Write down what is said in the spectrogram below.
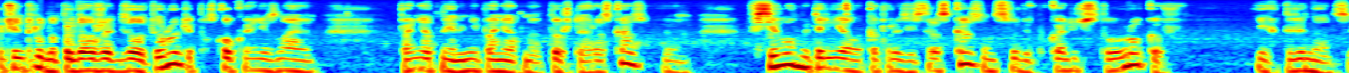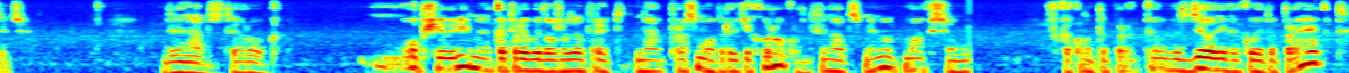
очень трудно продолжать делать уроки, поскольку я не знаю, понятно или непонятно то, что я рассказываю. Всего материала, который здесь рассказан, судя по количеству уроков, их 12. 12 урок. Общее время, которое вы должны затратить на просмотр этих уроков, 12 минут максимум. В каком-то сделали какой-то проект,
